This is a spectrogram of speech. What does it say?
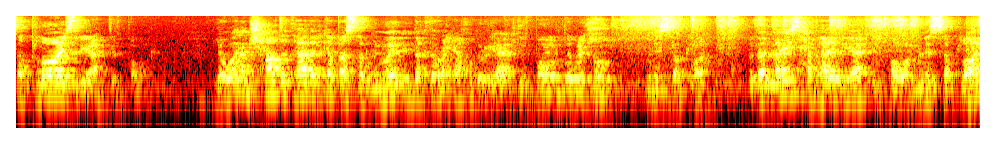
supplies reactive power. لو أنا مش حاطط هذا ال capacitor من وين ال inductor راح ياخذ ال reactive power تبعته؟ من ال supply بدل ما يسحب هاي ال reactive power من ال supply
